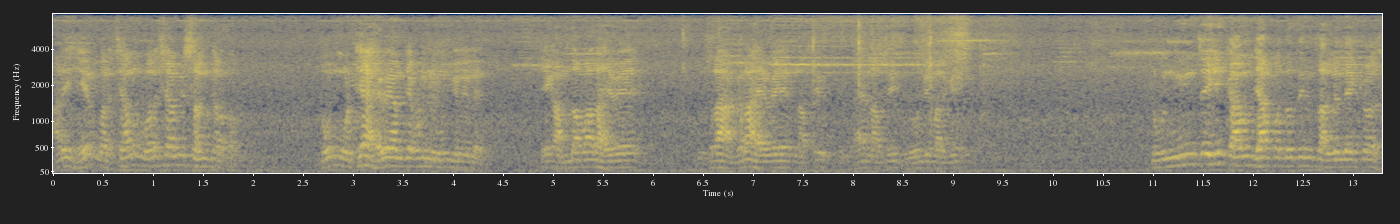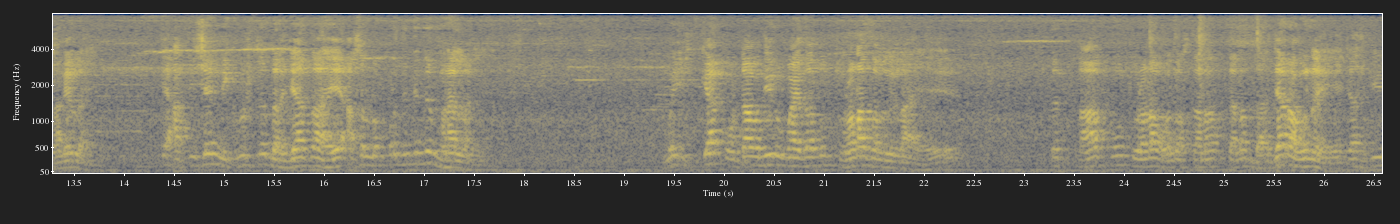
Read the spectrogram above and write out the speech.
आणि हे वर्षानुवर्ष आम्ही सहन करतो दोन मोठे हायवे आमच्याकडून निघून गेलेले आहेत. एक अहमदाबाद हायवे दुसरा आग्रा हायवे नाशिक आहे नाशिक भिवंडी मार्गे. दोन्हींचंही काम ज्या पद्धतीने चाललेलं आहे किंवा झालेलं आहे ते अतिशय निकृष्ट दर्जाचं आहे असं लोकप्रतिनिधीच म्हणायला लागले. मग इतक्या कोटावधी रुपयाचा जो चुराडा चाललेला आहे तर ता तो चुराडा होत असताना त्याला दर्जा राहू नये याच्यासाठी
